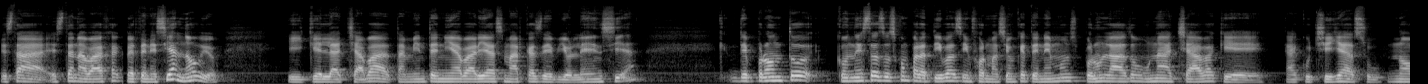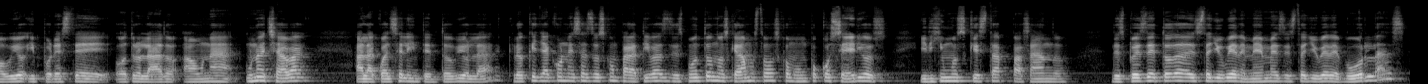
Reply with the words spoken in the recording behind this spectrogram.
esta, esta navaja pertenecía al novio y que la chava también tenía varias marcas de violencia. De pronto, con estas dos comparativas de información que tenemos, por un lado, una chava que acuchilla a su novio y por este otro lado a una, una chava a la cual se le intentó violar. Creo que ya con esas dos comparativas de pronto nos quedamos todos como un poco serios y dijimos qué está pasando. Después de toda esta lluvia de memes, de esta lluvia de burlas,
